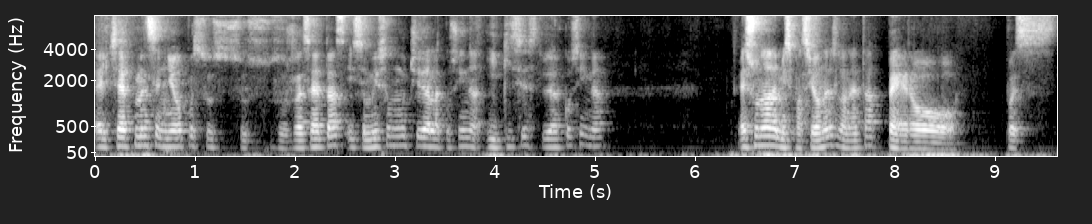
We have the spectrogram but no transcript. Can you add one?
El chef me enseñó pues sus, sus, recetas y se me hizo muy chida la cocina y quise estudiar cocina. Es una de mis pasiones, la neta, pero pues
